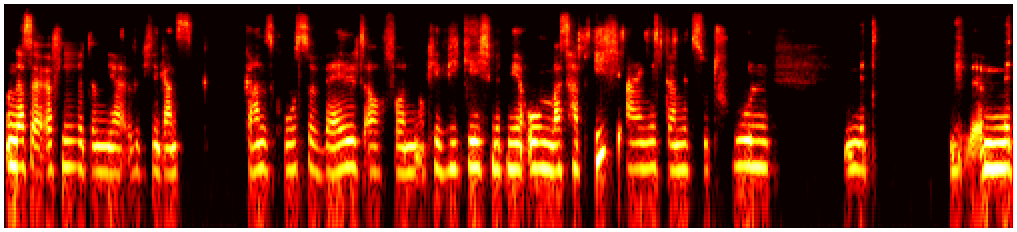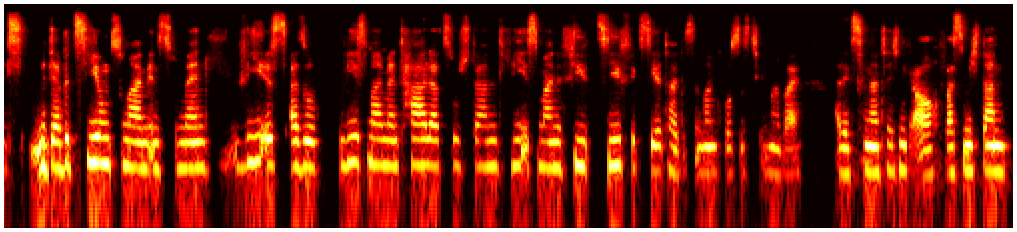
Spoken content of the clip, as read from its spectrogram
Und das eröffnete mir wirklich eine ganz, ganz große Welt auch von, okay, wie gehe ich mit mir um? Was habe ich eigentlich damit zu tun? Mit mit, mit der Beziehung zu meinem Instrument. Wie ist, also, wie ist mein mentaler Zustand? Wie ist meine Zielfixiertheit? Das ist immer ein großes Thema bei Alexander Technik auch, was mich dann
